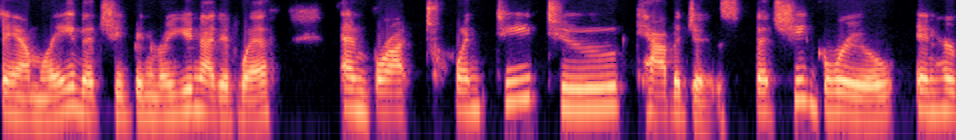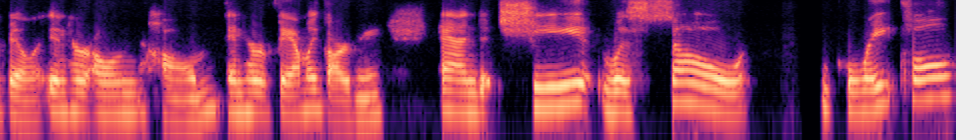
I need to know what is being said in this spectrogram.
family that she'd been reunited with and brought 22 cabbages that she grew in her villa in her own home in her family garden. And she was so grateful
